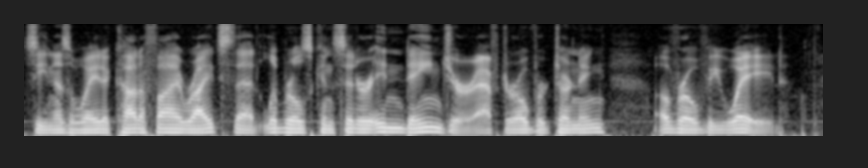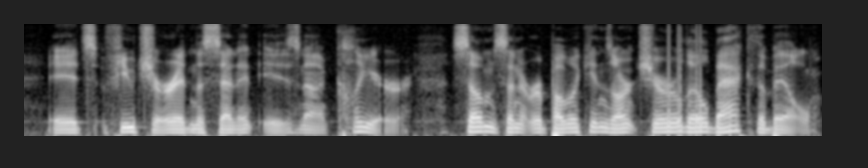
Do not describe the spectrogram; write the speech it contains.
seen as a way to codify rights that liberals consider in danger after overturning of Roe v. Wade. Its future in the Senate is not clear. Some Senate Republicans aren't sure they'll back the bill.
